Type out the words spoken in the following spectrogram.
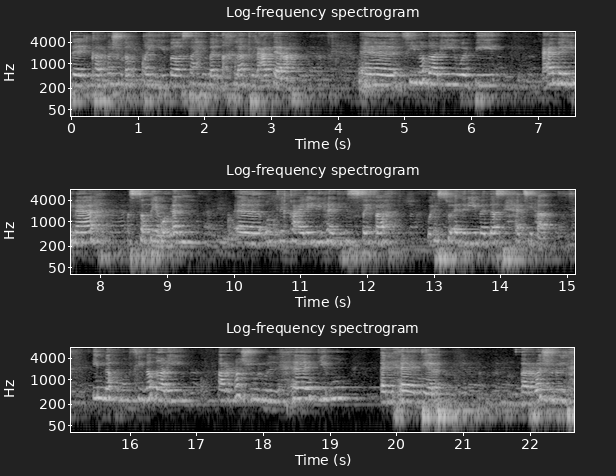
ذلك الرجل الطيب صاحب الأخلاق العطرة آه، في نظري وبعمل ما أستطيع أن آه، أطلق عليه هذه الصفة ولست أدري مدى صحتها. إنه في نظري الرجل الهادئ الهادر. الرجل الهادئ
